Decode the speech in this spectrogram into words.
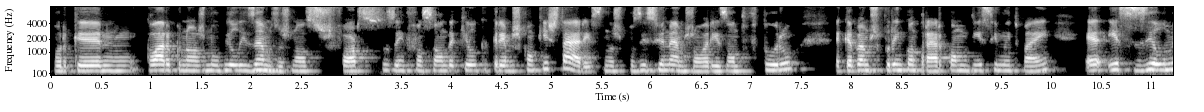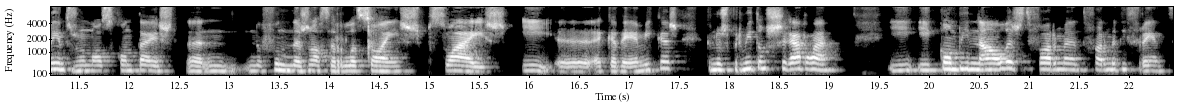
porque hum, claro que nós mobilizamos os nossos esforços em função daquilo que queremos conquistar e se nos posicionamos no horizonte futuro, acabamos por encontrar, como disse muito bem, é, esses elementos no nosso contexto, ah, no fundo nas nossas relações pessoais e uh, académicas, que nos permitam chegar lá e, e combiná-las de forma, de forma diferente.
